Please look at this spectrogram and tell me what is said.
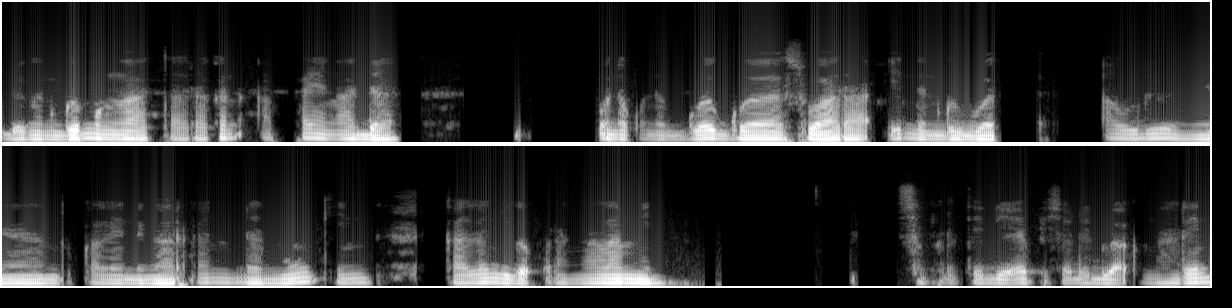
dengan gue mengatakan apa yang ada unek-unek gue gue suarain dan gue buat audionya untuk kalian dengarkan dan mungkin kalian juga pernah ngalamin. Seperti di episode 2 kemarin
